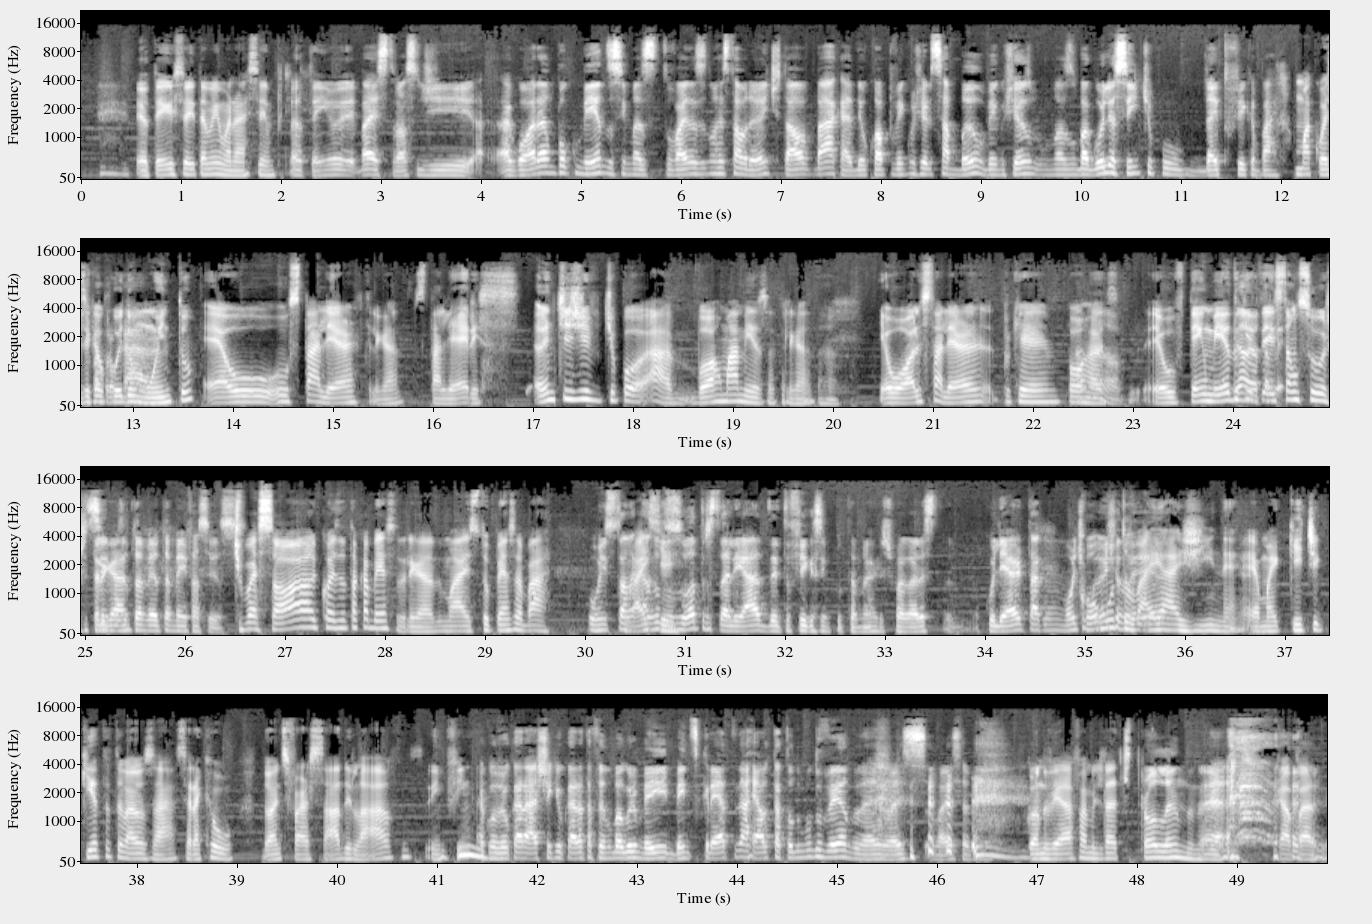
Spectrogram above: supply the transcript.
Eu tenho isso aí também, mas não é sempre. Eu tenho, bah, esse troço de. Agora um pouco menos, assim, mas tu vai às vezes no restaurante e tal. Bah, cara, deu copo, vem com cheiro de sabão, vem com cheiro, mas um bagulho assim, tipo, daí tu fica, bah. Uma coisa que eu Pra cuido trocar. muito é o, os talher, tá ligado? Os talheres. Antes de, tipo, ah, vou arrumar a mesa, tá ligado? Aham. Eu olho os talher porque, porra, Ah, não. eu tenho medo Não, que também- eles estão sujos, tá Sim, mas ligado? Eu também, eu também faço isso. Tipo, é só coisa da tua cabeça, tá ligado? Mas tu pensa, bah, o ruim é tá na vai casa que- dos outros, tá ligado? Daí tu fica assim, puta merda. Tipo, agora a colher tá com um monte de como tu vai agir, né? É uma que etiqueta tu vai usar? Será que eu dou uma disfarçada e lavo? Enfim, É né? quando vê o cara acha que o cara tá fazendo um bagulho bem, bem discreto e na real que tá todo mundo vendo, né? Vai, vai saber. Quando vê a família tá te trollando, né? Capaz.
